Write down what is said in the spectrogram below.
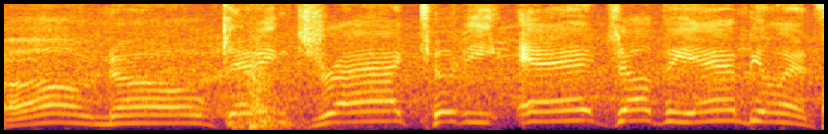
Oh no, getting dragged to the edge of the ambulance.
